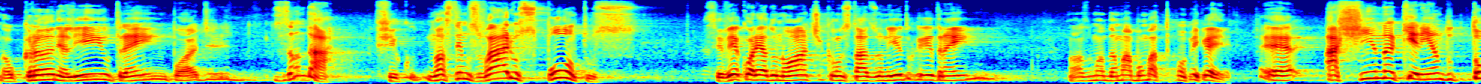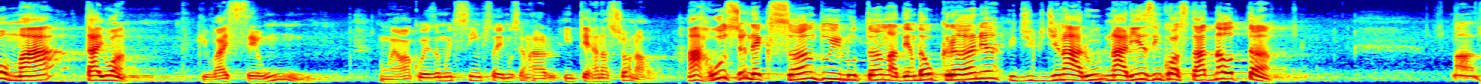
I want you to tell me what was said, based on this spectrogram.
Na Ucrânia ali, o trem pode desandar. Fico, nós temos vários pontos. Você vê a Coreia do Norte com os Estados Unidos, que trem, nós mandamos uma bomba atômica aí. É, a China querendo tomar Taiwan, que vai ser um. Não é uma coisa muito simples aí no cenário internacional. A Rússia anexando e lutando lá dentro da Ucrânia de, de nariz encostado na OTAN. nós,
